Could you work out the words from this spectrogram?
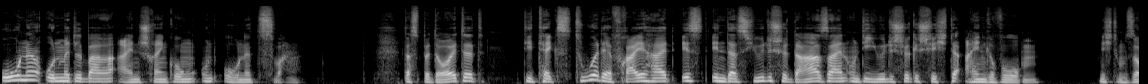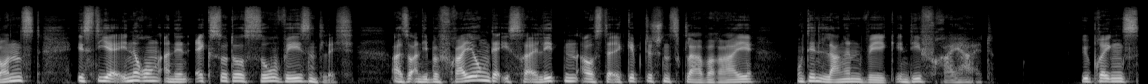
ohne unmittelbare Einschränkung und ohne Zwang. Das bedeutet, die Textur der Freiheit ist in das jüdische Dasein und die jüdische Geschichte eingewoben. Nicht umsonst ist die Erinnerung an den Exodus so wesentlich, also an die Befreiung der Israeliten aus der ägyptischen Sklaverei und den langen Weg in die Freiheit. Übrigens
